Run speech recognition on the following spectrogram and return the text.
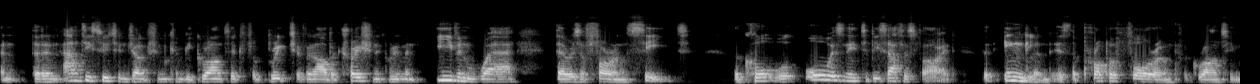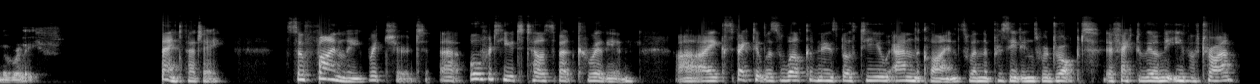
an, that an anti suit injunction can be granted for breach of an arbitration agreement, even where there is a foreign seat, the court will always need to be satisfied that England is the proper forum for granting the relief. Thanks, Ajay. So finally, Richard, uh, over to you to tell us about Carillion. Uh, I expect it was welcome news both to you and the clients when the proceedings were dropped effectively on the eve of trial.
